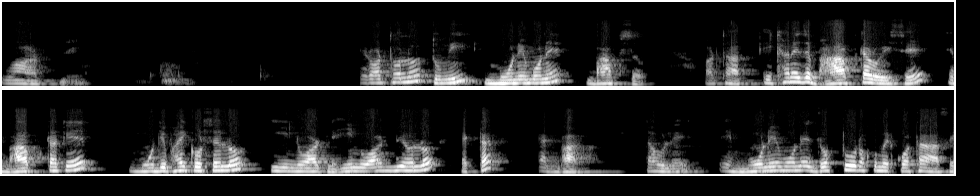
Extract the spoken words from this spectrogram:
inwardly এর অর্থ হলো তুমি মনে মনে ভাবছ। অর্থাৎ এখানে যে ভাবটা রয়েছে এই ভাবটাকে মডিফাই করছে হলো ইনওয়ার্ডলি ইনওয়ার্ডলি হলো একটা অ্যাডভার্ব তাহলে এই মনে মনে যত রকমের কথা আছে,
